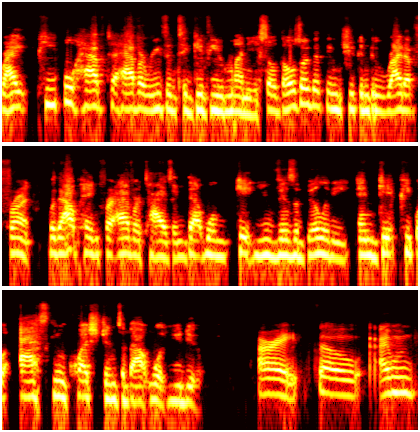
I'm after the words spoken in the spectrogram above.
right? People have to have a reason to give you money. So those are the things you can do right up front without paying for advertising that will get you visibility and get people asking questions about what you do. All right. So I'm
